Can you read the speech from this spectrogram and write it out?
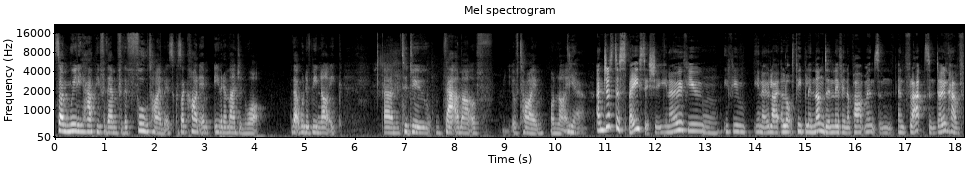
so I'm really happy for them for the full timers because I can't Im- even imagine what that would have been like um, to do that amount of of time online. Yeah. And just a space issue, you know, if you Hmm. if you you know, like a lot of people in London live in apartments and, and flats and don't have,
